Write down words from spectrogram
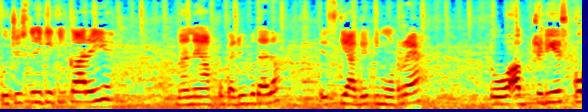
कुछ इस तरीके की कार है ये। मैंने आपको पहले भी बताया था, इसकी आगे की मोटर है। तो अब चलिए इसको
